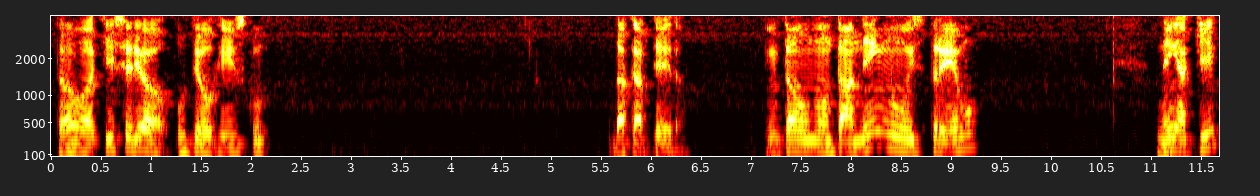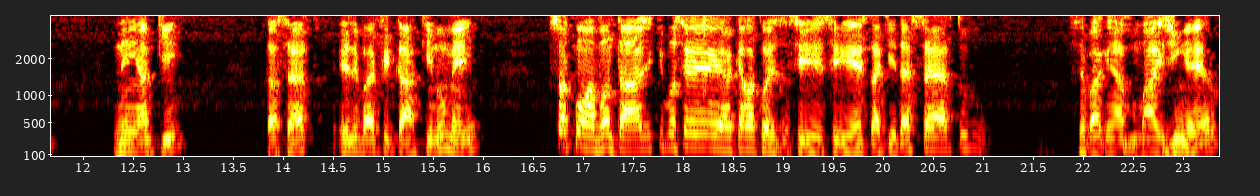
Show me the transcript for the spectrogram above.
Então, aqui seria o teu risco da carteira. Então, não está nem no extremo, nem aqui, nem aqui, tá certo? Ele vai ficar aqui no meio só com a vantagem que você é aquela coisa, se, se esse daqui der certo, você vai ganhar mais dinheiro,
